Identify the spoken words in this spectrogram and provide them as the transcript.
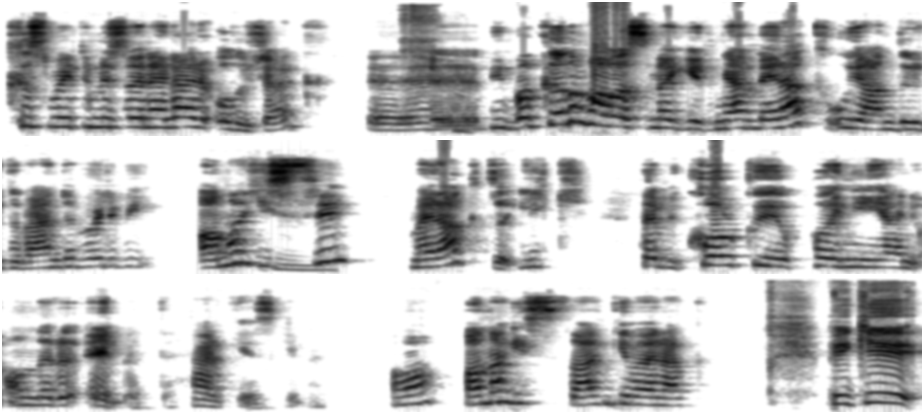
kısmetimizde neler olacak. Ee, bir bakalım havasına girdim. Yani merak uyandırdı. Bende böyle bir ana hissi hmm. meraktı ilk. Tabii korkuyu, paniği yani onları elbette herkes gibi. Ama ana his sanki merak. Peki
